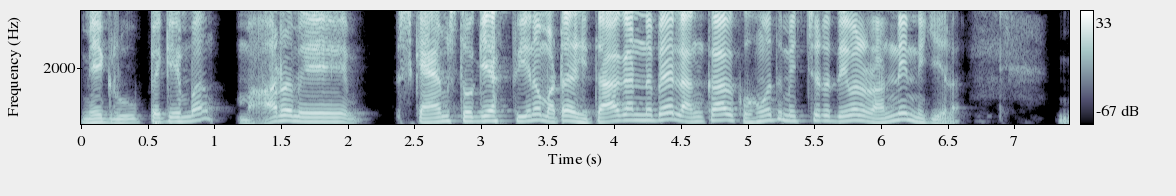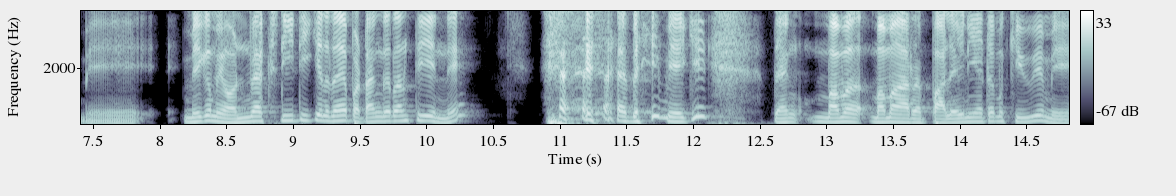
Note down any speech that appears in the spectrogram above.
මේ ගරුප් එකෙම මාර මේ ස්කෑම්ස් තොගයක් තියෙන මට හිතාගන්න බෑ ලංකාව කොහොමද මෙච්චර දෙවල් රන්නෙන්නේ කියලා. මේ මේක මේ ඔන්වක්ස් ඩීට කියල දැ පටන් කරන්න තියෙන්නේ. හැබැයි මේක දැන් මම මම අර පලනියටම කිව්වේ මේ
